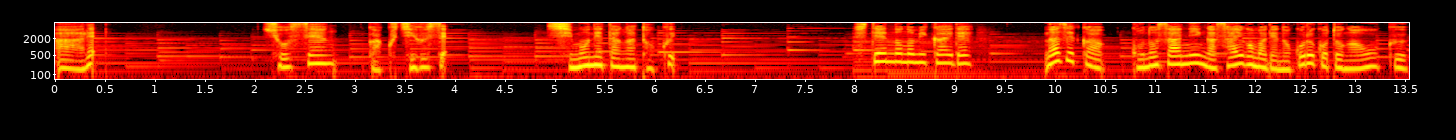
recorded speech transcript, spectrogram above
あれ。所詮が口癖。下ネタが得意。支店の飲み会でなぜかこの3人が最後まで残ることが多く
